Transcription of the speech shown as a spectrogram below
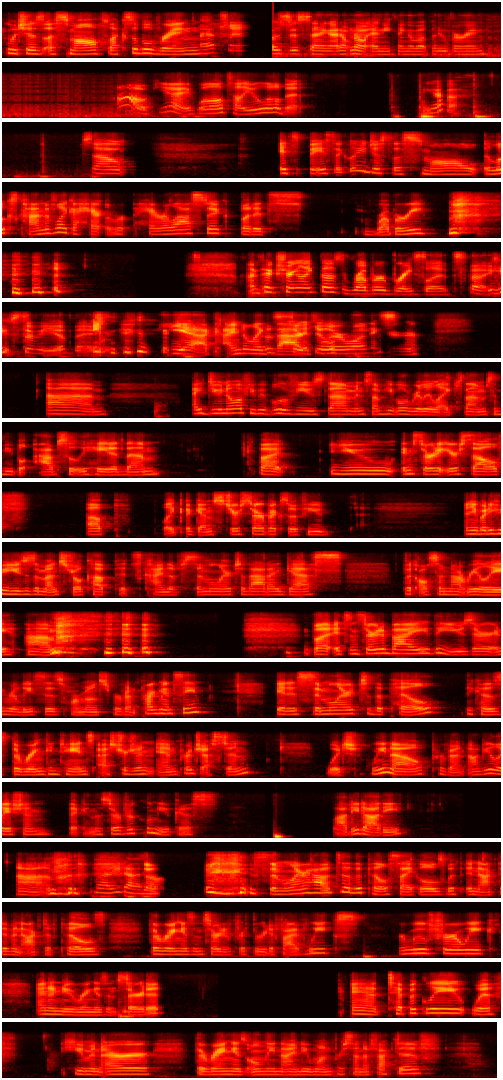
which is a small flexible ring. I actually I was just saying I don't know anything about the Nuva ring. Oh, yay. Well, I'll tell you a little bit. Yeah. So it's basically just a small, it looks kind of like a hair, hair elastic, but it's rubbery. I'm picturing like those rubber bracelets that used to be a thing. yeah, kind of like The that. It's a circular ones. thicker. Um, I do know a few people who've used them, and some people really liked them. Some people absolutely hated them. But you insert it yourself up like against your cervix. So if you anybody who uses a menstrual cup, it's kind of similar to that, I guess, but also not really. Um, but it's inserted by the user and releases hormones to prevent pregnancy. It is similar to the pill because the ring contains estrogen and progestin, which we know prevent ovulation, thicken the cervical mucus, la di da di. Um, so, similar how to the pill cycles with inactive and active pills, the ring is inserted for three to five weeks, removed for a week, and a new ring is inserted. And typically, with human error, the ring is only 91% effective.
